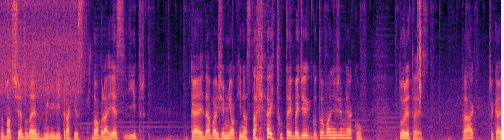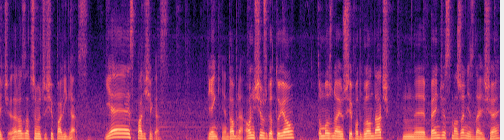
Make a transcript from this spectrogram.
Zobaczcie, tutaj w mililitrach jest... Dobra, jest litr. Okej, okay, dawaj ziemnioki, nastawiaj. Tutaj będzie gotowanie ziemniaków. Który to jest? Tak? Czekajcie, zaraz zobaczymy, czy się pali gaz. Jest, pali się gaz. Pięknie, dobra, oni się już gotują. Tu można już się podglądać. Mm, y, Będzie smażenie, zdaje się.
